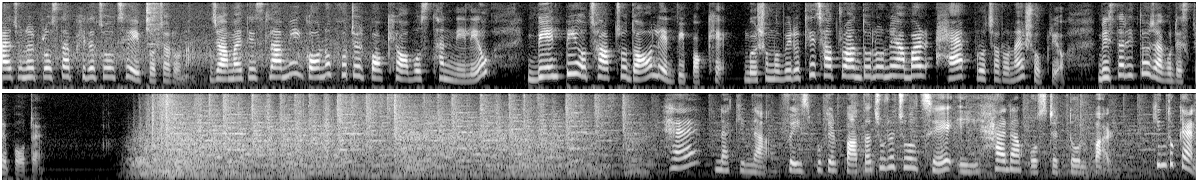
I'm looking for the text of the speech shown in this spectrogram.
আয়োজনের প্রস্তাব ঘিরে চলছে এই প্রচারণা। জামায়াত ইসলামী গণভোটের পক্ষে অবস্থান নিলেও বিএনপি ও ছাত্র দল এর বিপক্ষে। বৈষম্য বিরোধী ছাত্র আন্দোলনে আবার হ্যাঁ প্রচারণায় সক্রিয়। বিস্তারিত জাগো ডেস্ক রিপোর্টে। হ্যাঁ নাকি না? ফেসবুকের পাতা জুড়ে চলছে এই হ্যানা পোস্টের তোলপাড়। কিন্তু কেন?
